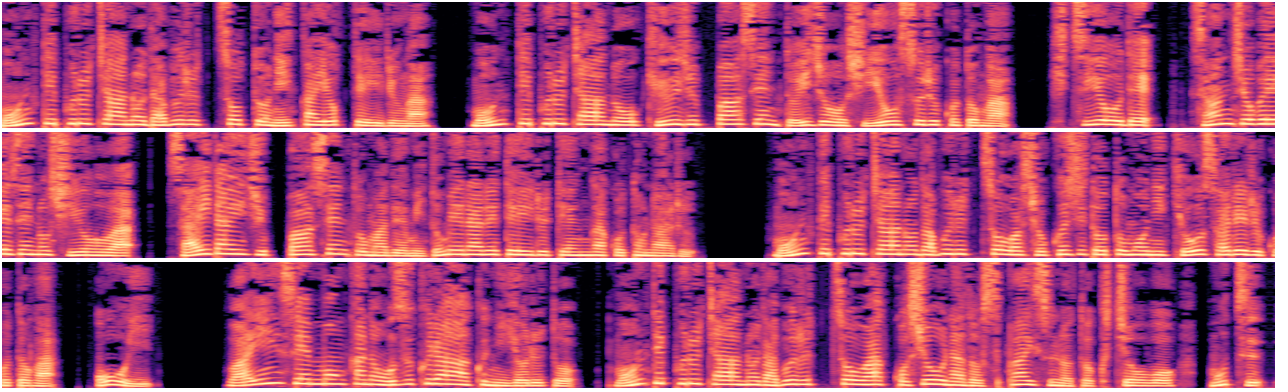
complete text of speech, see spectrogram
モンテプルチャーノダブルッツォと似通っているが、モンテプルチャーノを90%以上使用することが必要で、サンジョベーゼの使用は最大10%まで認められている点が異なる。モンテプルチャーノダブルッツォは食事とともに供されることが多い。ワイン専門家のオズクラークによると、モンテプルチャーノダブルッツォは胡椒などスパイスの特徴を持つ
